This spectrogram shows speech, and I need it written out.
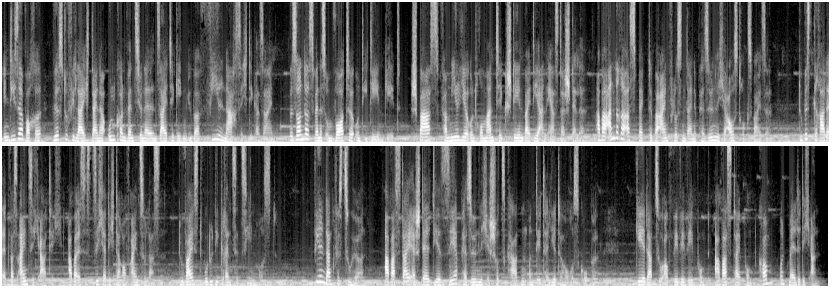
In dieser Woche wirst du vielleicht deiner unkonventionellen Seite gegenüber viel nachsichtiger sein, besonders wenn es um Worte und Ideen geht. Spaß, Familie und Romantik stehen bei dir an erster Stelle. Aber andere Aspekte beeinflussen deine persönliche Ausdrucksweise. Du bist gerade etwas einzigartig, aber es ist sicher, dich darauf einzulassen. Du weißt, wo du die Grenze ziehen musst. Vielen Dank fürs Zuhören. Avastai erstellt dir sehr persönliche Schutzkarten und detaillierte Horoskope. Gehe dazu auf www.avastai.com und melde dich an.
